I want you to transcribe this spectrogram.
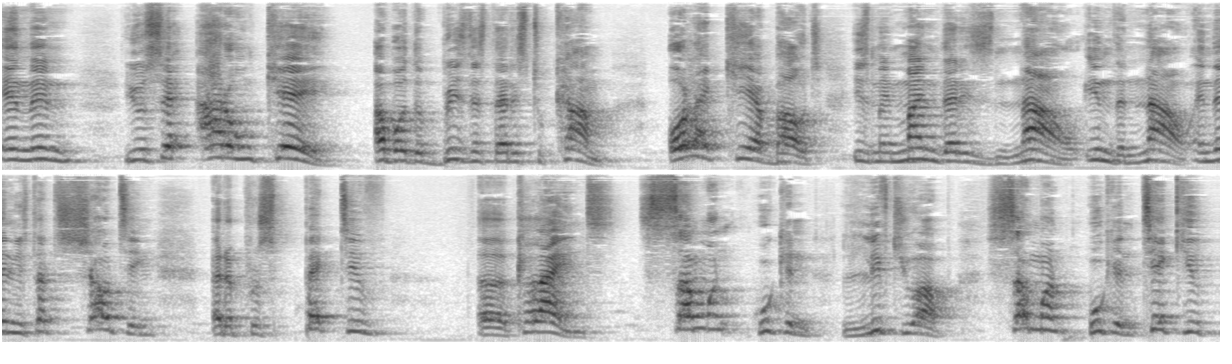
And then you say, I don't care about the business that is to come. All I care about is my money that is now, in the now. And then you start shouting at a prospective uh, client, someone who can lift you up, someone who can take you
